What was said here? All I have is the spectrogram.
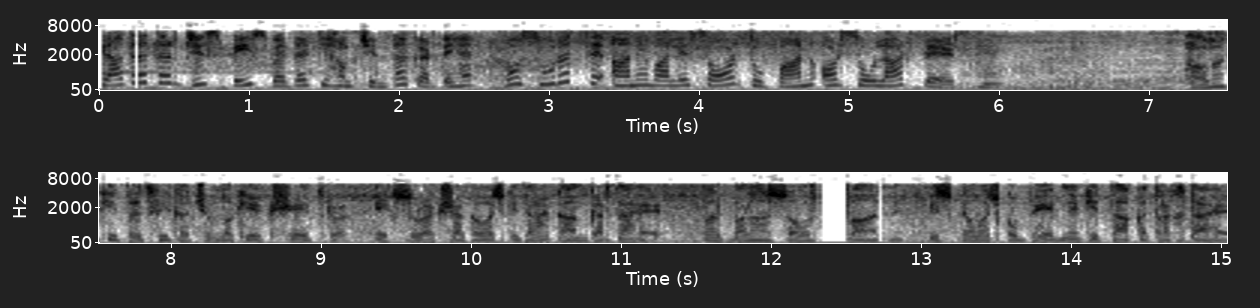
ज़्यादातर जिस स्पेस वेदर की हम चिंता करते हैं, वो सूरज से आने वाले सौर तूफ़ान और सोलार फ्लेयर्स हैं। हालाँकि पृथ्वी का चुंबकीय क्षेत्र एक सुरक्षा कवच की तरह काम करता है, पर बड़ा सौर तूफ़ान इस कवच को भेदने की ताकत रखता है।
